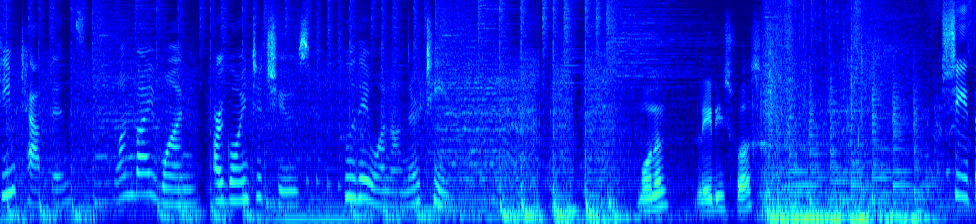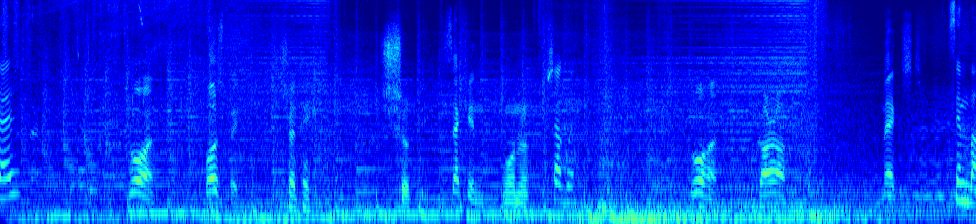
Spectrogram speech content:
team captains, one by one, are going to choose who they want on their team. Monal ladies first Sheetal Rohan first pick Shruti. Shruti second Monal Shagun Rohan Gaurav. Next Simba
